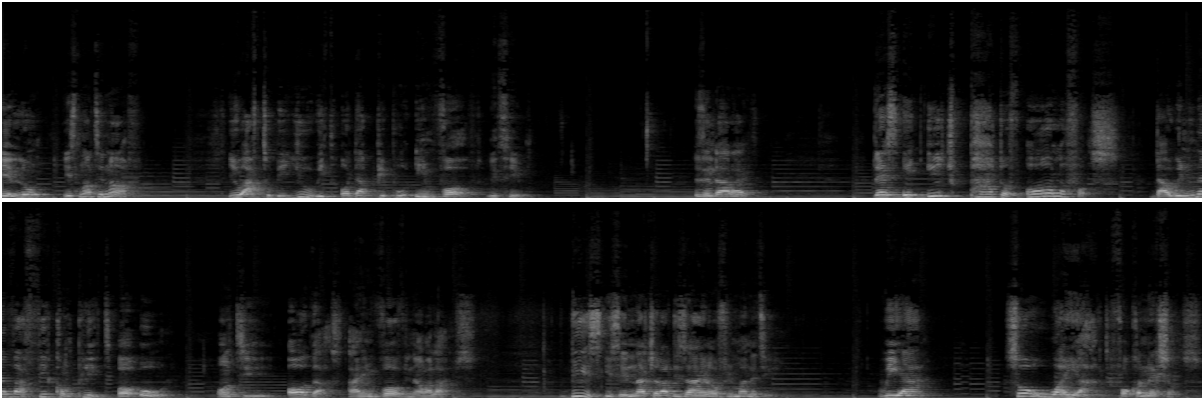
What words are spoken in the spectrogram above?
alone is not enough. You have to be you with other people involved with you. Isn't that right? There's a huge part of all of us that will never feel complete or whole until others are involved in our lives. This is a natural design of humanity. We are so wired for connections.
